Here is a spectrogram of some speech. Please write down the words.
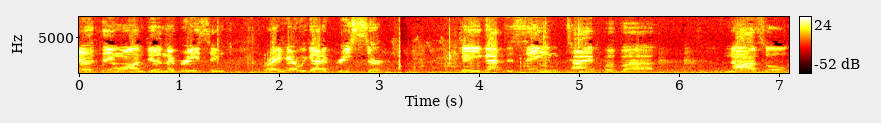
another thing while I'm doing the greasing, right here we got a grease zerk. Okay, you got the same type of uh, nozzle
